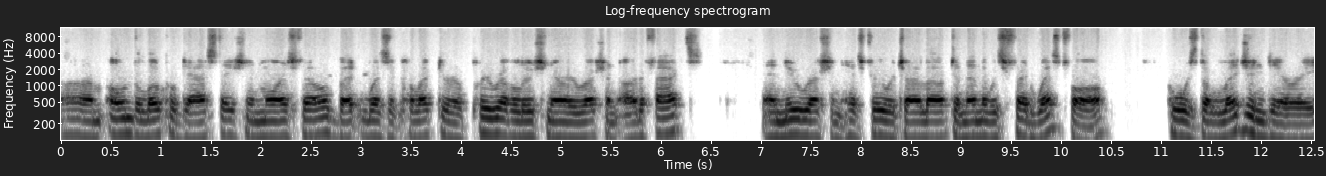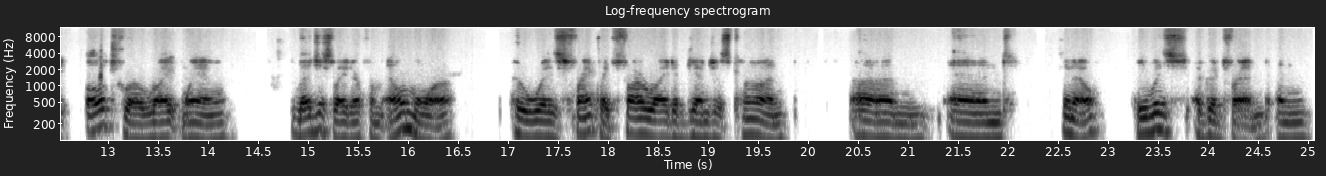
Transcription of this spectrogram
um, owned the local gas station in Morrisville, but was a collector of pre-revolutionary Russian artifacts and knew Russian history, which I loved. And then there was Fred Westfall, who was the legendary ultra right-wing legislator from Elmore, who was frankly far right of Genghis Khan. Um, and, you know, he was a good friend and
